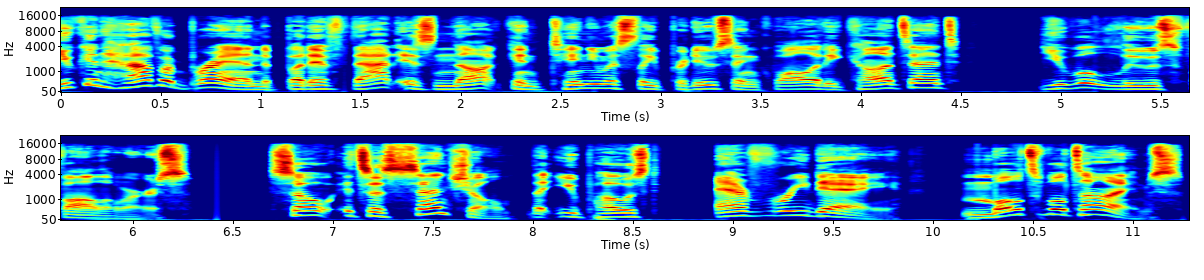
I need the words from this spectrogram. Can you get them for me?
You can have a brand, but if that is not continuously producing quality content, you will lose followers. So it's essential that you post every day, multiple times.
